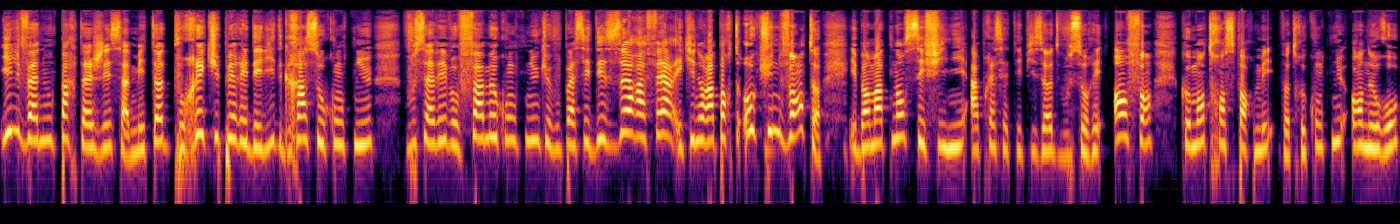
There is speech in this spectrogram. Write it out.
il va nous partager sa méthode pour récupérer des leads grâce au contenu. Vous savez, vos fameux contenus que vous passez des heures à faire et qui ne rapportent aucune vente. Et ben maintenant, c'est fini. Après cet épisode, vous saurez enfin comment transformer votre contenu en euros.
